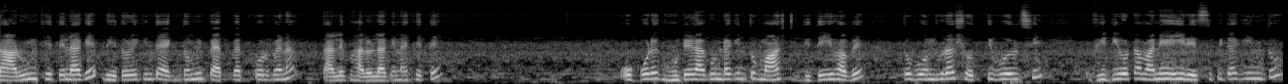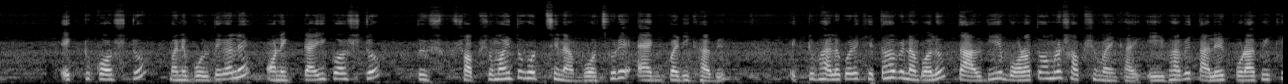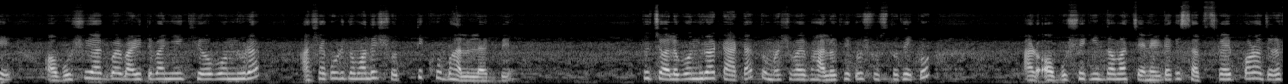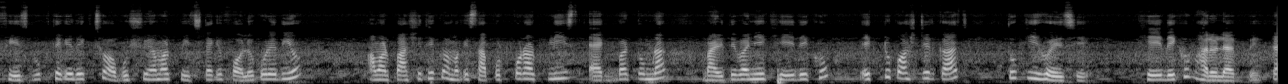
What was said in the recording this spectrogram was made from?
দারুণ খেতে লাগে, ভেতরে কিন্তু একদমই প্যাত প্যাত করবে না, তাহলে ভালো লাগে না খেতে। ওপরে ঘুঁটের আগুনটা কিন্তু মাস্ট দিতেই হবে। তো বন্ধুরা সত্যি বলছি, ভিডিওটা মানে এই রেসিপিটা কিন্তু একটু কষ্ট মানে বলতে গেলে অনেকটাই কষ্ট। তো সব সময় তো হচ্ছে না, বছরে একবারই খাবে। একটু ভালো করে খেতে হবে না বলো? তাল দিয়ে বড়া তো আমরা সব সময় খাই। এইভাবে তালের পোড়া পিঠে অবশ্যই একবার বাড়িতে বানিয়ে খেও বন্ধুরা, আশা করি তোমাদের সত্যি খুব ভালো লাগবে। তো চলো বন্ধুরা, টাটা। তোমরা সবাই ভালো থেকো, সুস্থ থেকো। আর অবশ্যই কিন্তু আমার চ্যানেলটাকে সাবস্ক্রাইব করো। যারা ফেসবুক থেকে দেখছ, অবশ্যই আমার পেজটাকে ফলো করে দিও। আমার পাশে থেকে, আমাকে সাপোর্ট করো। আর প্লিজ একবার তোমরা বাড়িতে বানিয়ে খেয়ে দেখো। একটু কষ্টের কাজ, তো কি হয়েছে? খেয়ে দেখো, ভালো লাগবে।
